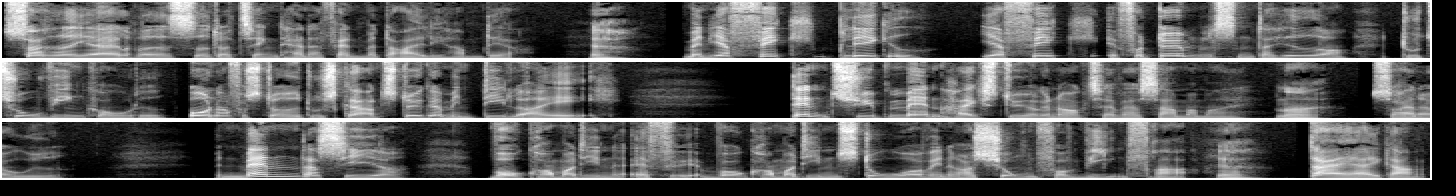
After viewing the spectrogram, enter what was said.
Så havde jeg allerede siddet og tænkt, han er fandme dejlig, ham der. Men jeg fik blikket. Jeg fik fordømmelsen, der hedder, du tog vinkortet. Underforstået, du skar et stykke af min diller af. Den type mand har ikke styrke nok til at være sammen med mig. Nej. Så han er ude. Men manden, der siger, hvor kommer din, hvor kommer din store veneration for vin fra? Ja. Der er jeg i gang.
